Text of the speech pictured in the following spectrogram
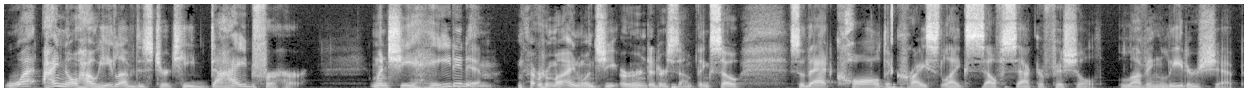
what I know how he loved his church. He died for her when she hated him. Never mind when she earned it or something. So, so that call to Christ-like, self-sacrificial, loving leadership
